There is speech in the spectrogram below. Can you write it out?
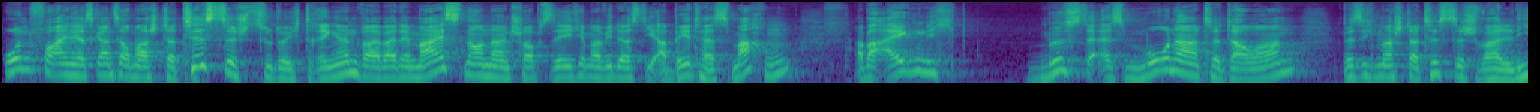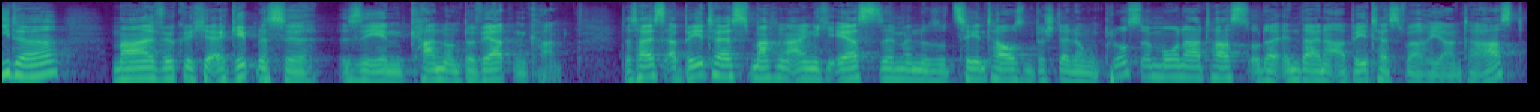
Und vor allem das Ganze auch mal statistisch zu durchdringen, weil bei den meisten Online-Shops sehe ich immer wieder, dass die AB-Tests machen. Aber eigentlich müsste es Monate dauern, bis ich mal statistisch valide mal wirkliche Ergebnisse sehen kann und bewerten kann. Das heißt, AB-Tests machen eigentlich erst Sinn, wenn du so 10.000 Bestellungen plus im Monat hast oder in deiner AB-Test-Variante hast,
